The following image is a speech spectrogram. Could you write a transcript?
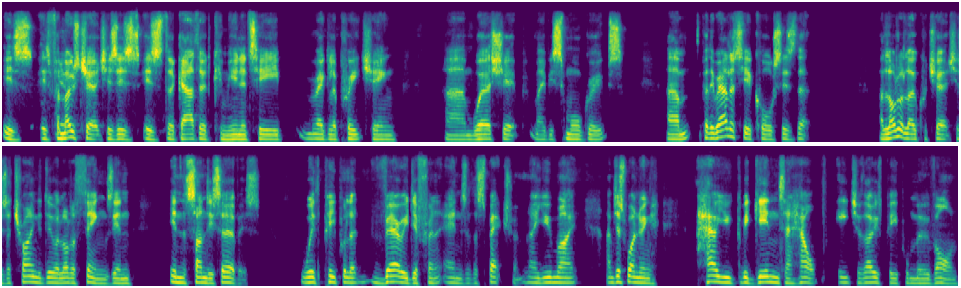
is is for yeah. most churches is is the gathered community, regular preaching, um, worship, maybe small groups. Um, but the reality, of course, is that a lot of local churches are trying to do a lot of things in in the Sunday service with people at very different ends of the spectrum. Now, you might. I'm just wondering how you begin to help each of those people move on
